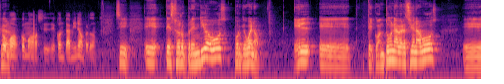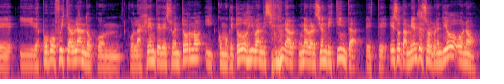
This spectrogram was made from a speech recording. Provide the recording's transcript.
Cómo, cómo, se contaminó, perdón. Sí, eh, te sorprendió a vos, porque bueno, él te contó una versión a vos, Eh, y después vos fuiste hablando con, la gente de su entorno y como que todos iban diciendo una, una versión distinta. Este, ¿Eso también te sorprendió o no?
